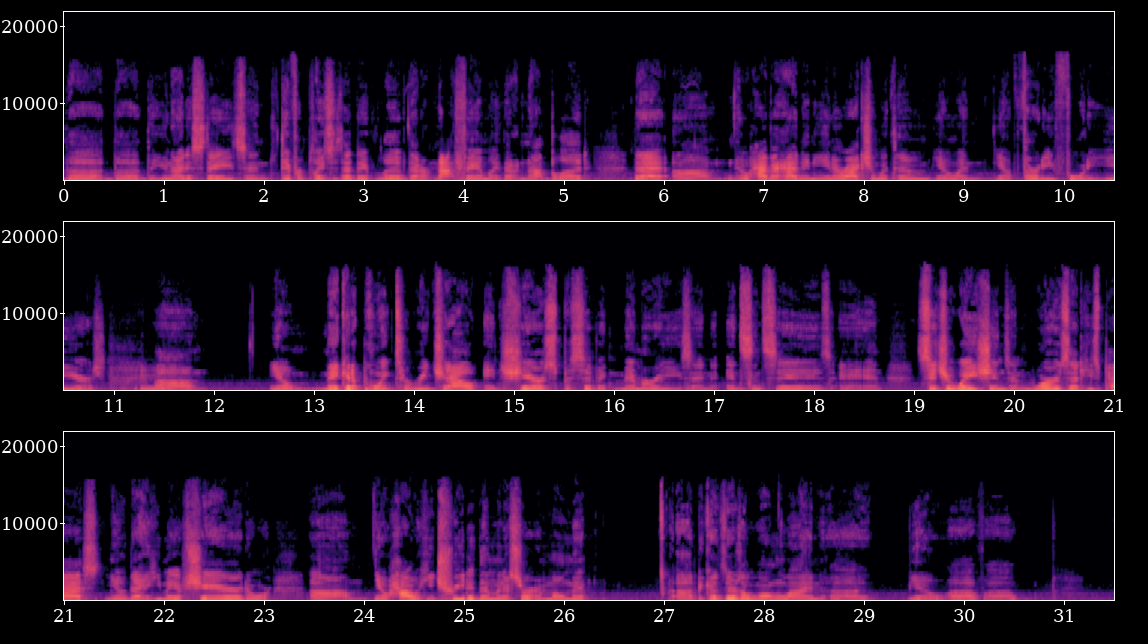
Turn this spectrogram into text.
the the the United States and different places that they've lived that are not family, that are not blood, that um, you know haven't had any interaction with him, you know, in you know 30, 40 years. Mm. Um, you know, make it a point to reach out and share specific memories and instances and situations and words that he's passed, you know, that he may have shared or, um, you know, how he treated them in a certain moment. Uh, because there's a long line, uh, you know, of uh,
